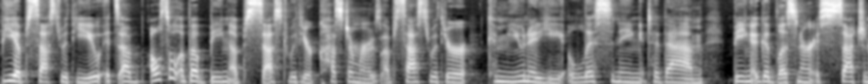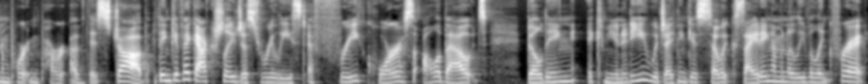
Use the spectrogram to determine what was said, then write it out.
be obsessed with you. It's also about being obsessed with your customers, obsessed with your community, listening to them. Being a good listener is such an important part of this job. Thinkific actually just released a free course all about building a community, which I think is so exciting. I'm going to leave a link for it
